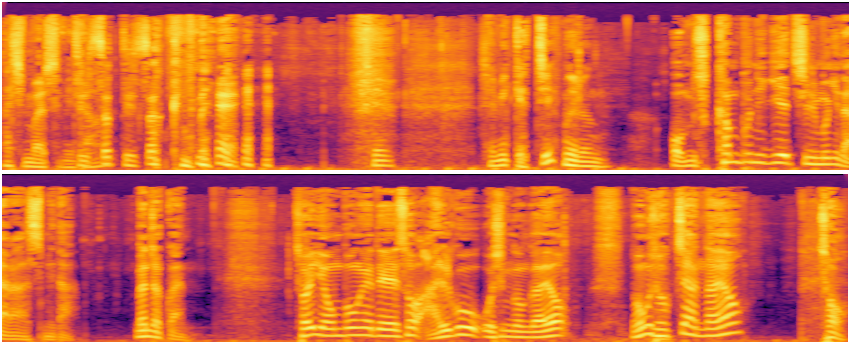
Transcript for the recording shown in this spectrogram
하신 말씀이다. 들썩들썩. 네. 재, 재밌겠지? 뭐 이런. 엄숙한 분위기의 질문이 날아왔습니다. 면접관. 저희 연봉에 대해서 알고 오신 건가요? 너무 적지 않나요? 저.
